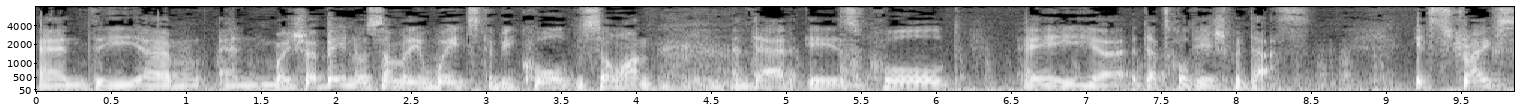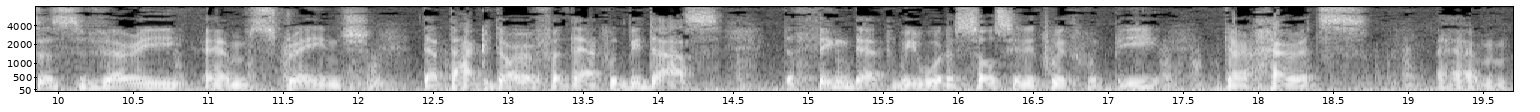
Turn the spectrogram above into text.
And the um, and Moshe Rabbeinu, somebody waits to be called and so on, and that is called a uh, that's called yesh das. It strikes us very um, strange that the Hagdara for that would be das. The thing that we would associate it with would be der Heretz, um,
